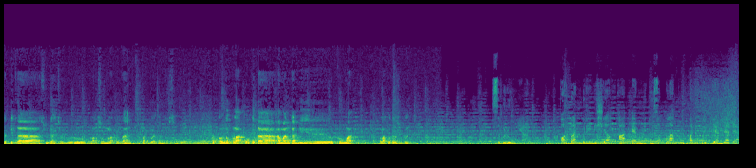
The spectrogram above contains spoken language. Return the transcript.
ketika sudah cemburu langsung melakukan perbuatan tersebut. Untuk pelaku kita amankan di rumah pelaku tersebut. Sebelumnya, korban berinisial AM ditusuk pelaku pada bagian dada,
